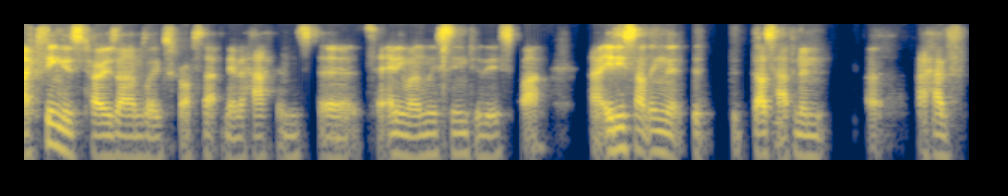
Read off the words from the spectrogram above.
like fingers, toes, arms, legs crossed, that never happens to, to anyone listening to this, but uh, it is something that, that, that does happen. And uh, I have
